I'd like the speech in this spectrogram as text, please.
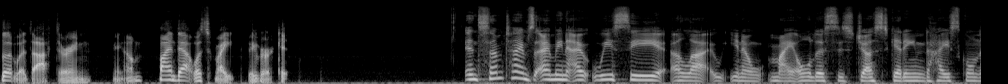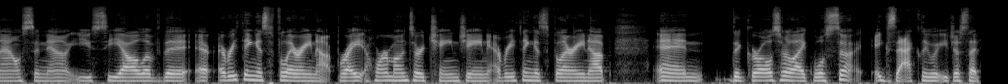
good with after and, you know, find out what's right for your kid. And sometimes, I mean, I, we see a lot. You know, my oldest is just getting to high school now, so now you see all of the everything is flaring up, right? Hormones are changing, everything is flaring up, and the girls are like, "Well, so exactly what you just said.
